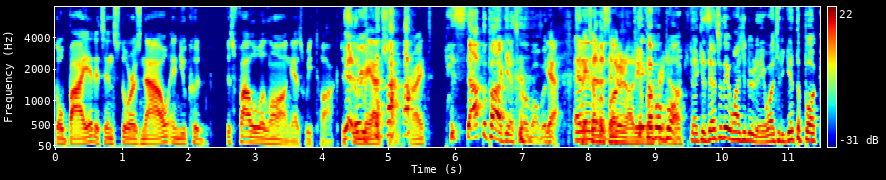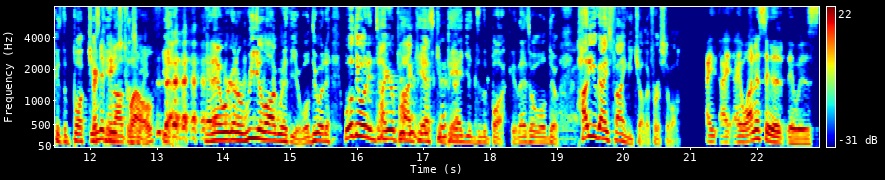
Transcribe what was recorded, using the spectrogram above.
go buy it. It's in stores now, and you could just follow along as we talk. Just Yeah, imagine, right? Stop the podcast for a moment. Yeah. and then up a Listen to an audio pick up a book right book because that's what they want you to do. Today. They want you to get the book because the book just Turn to came page out this week. Yeah, and then we're gonna read along with you. We'll do it. We'll do an entire podcast companion to the book. That's what we'll do. How do you guys find each other? First of all, I, I, I want to say that it was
